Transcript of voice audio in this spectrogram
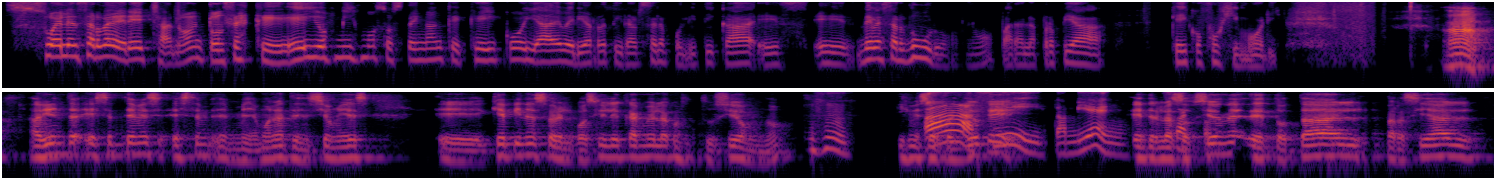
suelen ser de derecha, ¿no? Entonces, que ellos mismos sostengan que Keiko ya debería retirarse de la política es, eh, debe ser duro, ¿no? Para la propia Keiko Fujimori. Ah, había ese tema este me llamó la atención y es, eh, ¿qué opinas sobre el posible cambio de la Constitución, no? Y me sorprendió ah, que sí, también. entre las opciones de total, parcial,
